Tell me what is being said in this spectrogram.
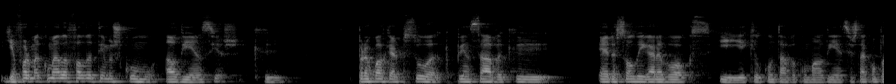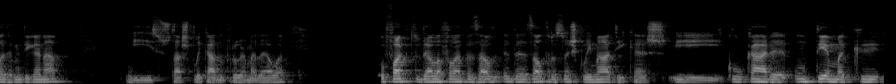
E a forma como ela fala temas como audiências, que para qualquer pessoa que pensava que era só ligar a box e aquilo contava como audiência está completamente enganado, e isso está explicado no programa dela. O facto dela falar das, das alterações climáticas e colocar um tema que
